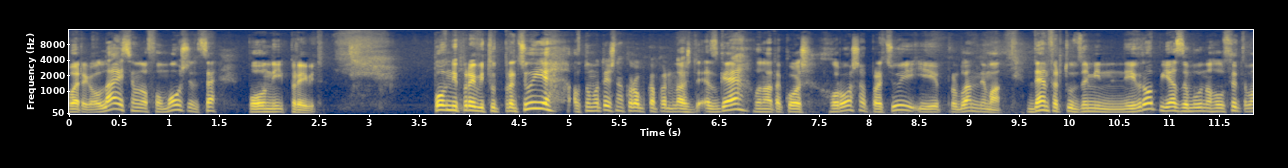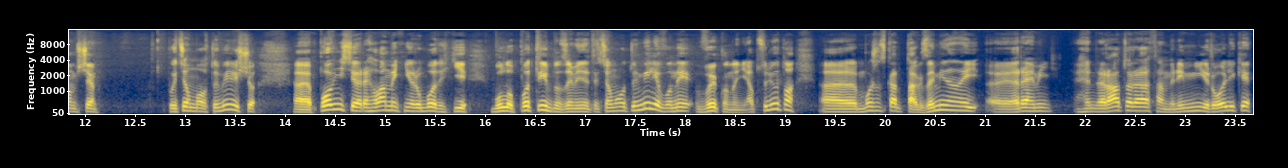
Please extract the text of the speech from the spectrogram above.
перекладається, воно 4 Motion це повний привід. Повний привід тут працює, автоматична коробка передач DSG, вона також хороша, працює і проблем нема. Демпфер тут замінений на Європі. Я забув наголосити вам ще по цьому автомобілі, що е, повністю регламентні роботи, які було потрібно замінити цьому автомобілі, вони виконані. Абсолютно е, можна сказати так: замінений е, ремінь. Генератора, там ремні, ролики,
